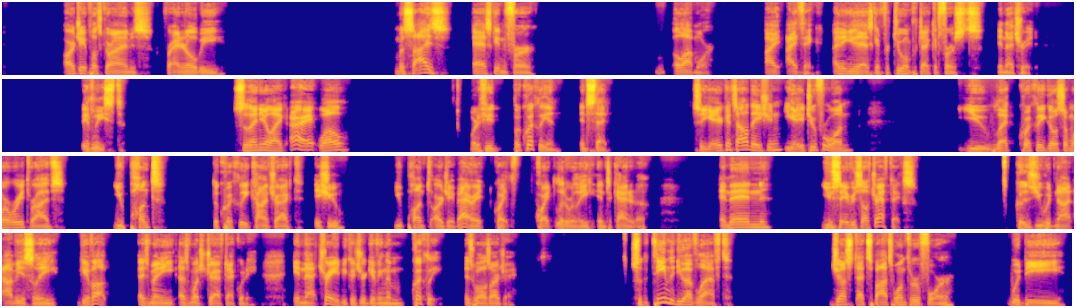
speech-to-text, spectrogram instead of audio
RJ plus Grimes for Anunoby. Masai's asking for a lot more. I I think. I think he's asking for two unprotected firsts in that trade. At least. So then you're like, all right, well, what if you put Quickley in? instead. So you get your consolidation, you get your two for one. You let Quickley go somewhere where he thrives. You punt the Quickley contract issue. You punt RJ Barrett quite quite literally into Canada. And then you save yourself draft picks because you would not obviously give up as many as much draft equity in that trade because you're giving them Quickley as well as RJ. So the team that you have left just at spots 1 through 4 would be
